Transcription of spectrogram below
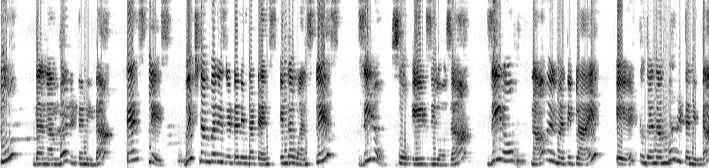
to the number written in the tens place. Which number is written in the tens in the ones place? 0. So 8 zeros are 0. Now we will multiply 8 to the number written in the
